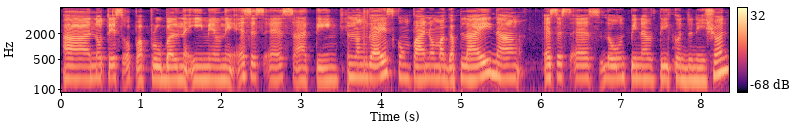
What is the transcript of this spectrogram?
uh, notice of approval na email ni SSS sa ating lang guys kung paano mag-apply ng SSS Loan Penalty Condonation.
